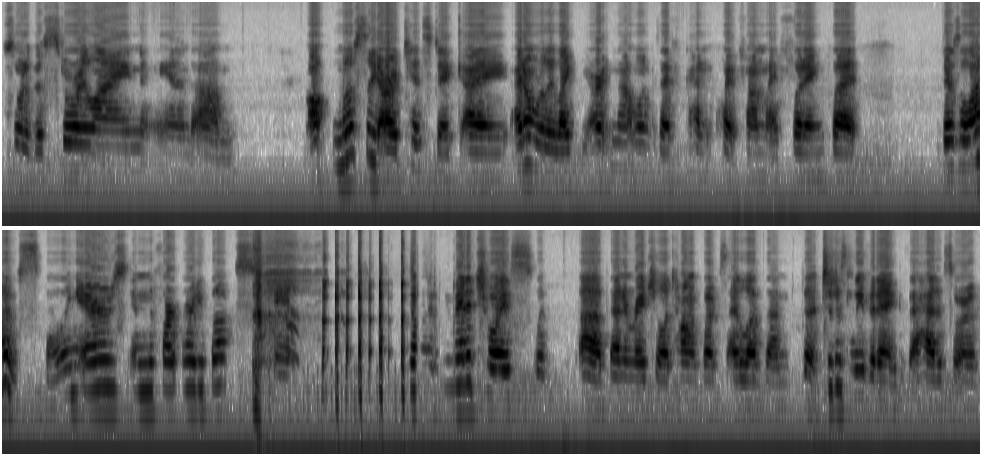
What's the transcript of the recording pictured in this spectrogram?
sort of the storyline and um, mostly artistic. I, I don't really like the art in that one because I hadn't quite found my footing, but there's a lot of spelling errors in the Fart Party books. And so we made a choice with uh, Ben and Rachel Atomic Books. I love them to, to just leave it in because it had a sort of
